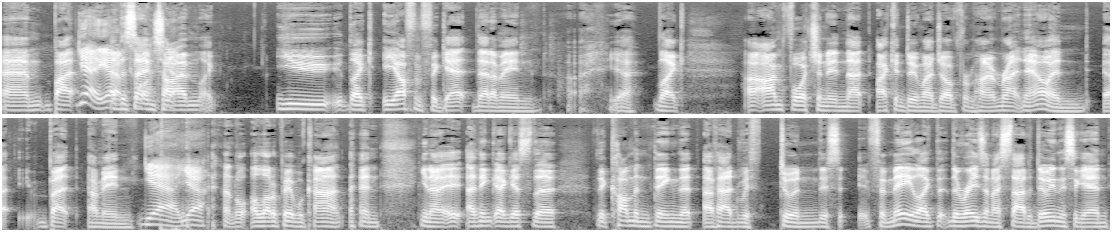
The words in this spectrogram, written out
Um but Yeah, yeah, at the same course, yeah. time like you like you often forget that I mean uh, yeah, like I- I'm fortunate in that I can do my job from home right now and uh, but I mean Yeah, yeah. a lot of people can't. And you know, it, I think I guess the the common thing that I've had with doing this for me, like the, the reason I started doing this again,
